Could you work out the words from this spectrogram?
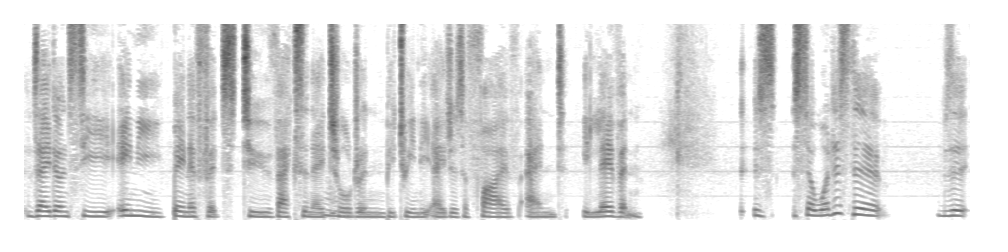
they don't see any benefit to vaccinate mm. children between the ages of 5 and 11. So what is the the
